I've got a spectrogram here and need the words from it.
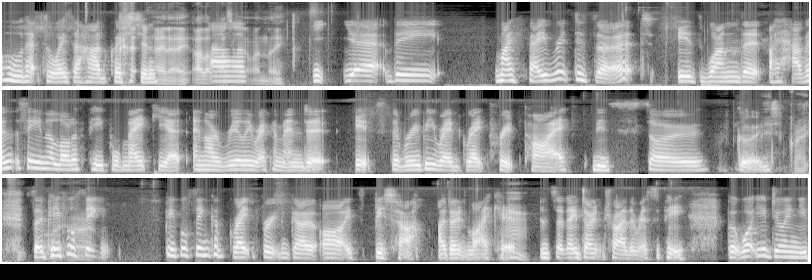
Oh, that's always a hard question. I know, I love asking Um, that one though. Yeah, the my favorite dessert is one that I haven't seen a lot of people make yet, and I really recommend it. It's the ruby red grapefruit pie. It is so good. Great. So people think people think of grapefruit and go, "Oh, it's bitter. I don't like it," Mm. and so they don't try the recipe. But what you're doing, you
